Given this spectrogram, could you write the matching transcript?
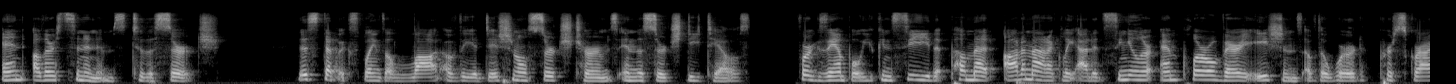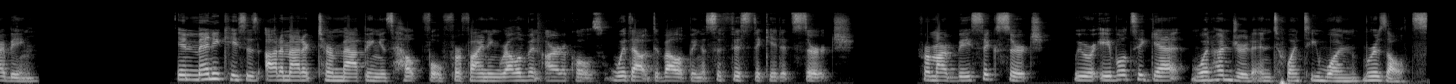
and other synonyms to the search. This step explains a lot of the additional search terms in the search details, for example, you can see that PubMed automatically added singular and plural variations of the word prescribing. In many cases, automatic term mapping is helpful for finding relevant articles without developing a sophisticated search. From our basic search, we were able to get 121 results,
